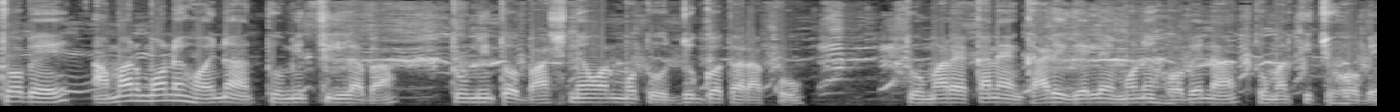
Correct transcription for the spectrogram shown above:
তবে আমার মনে হয় না তুমি চিল্লাবা। তুমি তো বাস নেওয়ার মতো যোগ্যতা রাখো। তোমার এখানে গাড়ি গেলে মনে হবে না তোমার কিছু হবে।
